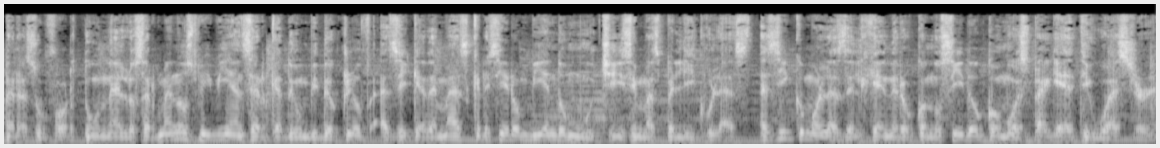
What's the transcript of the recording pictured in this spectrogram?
Para su fortuna, los hermanos vivían cerca de un videoclub, así que además crecieron viendo muchísimas películas, así como las del género conocido como Spaghetti Western.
